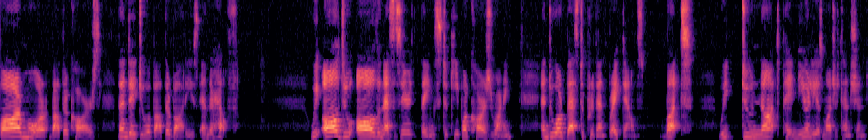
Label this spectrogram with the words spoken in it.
far more about their cars than they do about their bodies and their health. We all do all the necessary things to keep our cars running and do our best to prevent breakdowns. But we do not pay nearly as much attention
